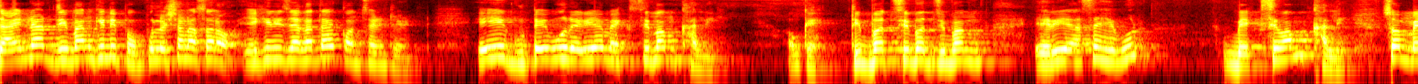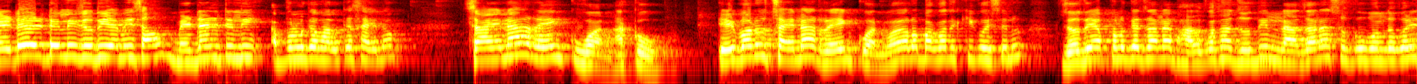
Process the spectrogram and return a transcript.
চাইনাৰ যিমানখিনি পপুলেশ্যন আছে ন এইখিনি জেগাতে কনচেনট্ৰেট এই গোটেইবোৰ এৰিয়া মেক্সিমাম খালী। অ'কে তিব্বত চিব্বত যিমান এৰিয়া আছে সেইবোৰ মেক্সিমাম খালী। চ' মেডেল টেলি যদি আমি চাওঁ মেডেল টেলি আপোনালোকে ভালকৈ চাই লওক। চাইনা ৰেংক ওৱান আকৌ। এইবাৰো চাইনা ৰেংক ওৱান মই অলপ আগতে কি কৈছিলোঁ যদি আপোনালোকে জানে ভাল কথা যদি নাজানে চকু বন্ধ কৰি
